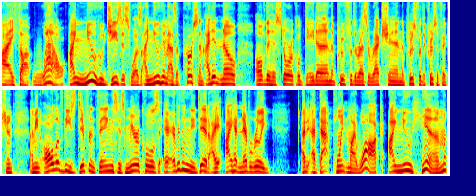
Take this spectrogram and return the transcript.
I thought, wow, I knew who Jesus was. I knew him as a person. I didn't know all of the historical data and the proof for the resurrection, the proofs for the crucifixion. I mean, all of these different things, his miracles, everything he did, I, I had never really. At, at that point in my walk, I knew him,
